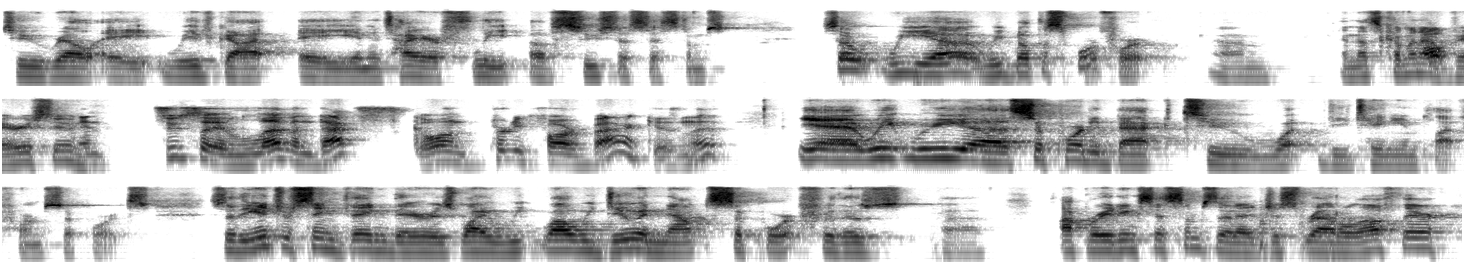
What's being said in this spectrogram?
to RHEL 8. We've got a, an entire fleet of SUSE systems. So we, uh, we built the support for it. Um, and that's coming out oh, very soon. And SUSE 11, that's going pretty far back, isn't it? Yeah, we, we uh, supported back to what the Tanium platform supports. So the interesting thing there is why we while we do announce support for those uh, operating systems that I just rattled off there,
